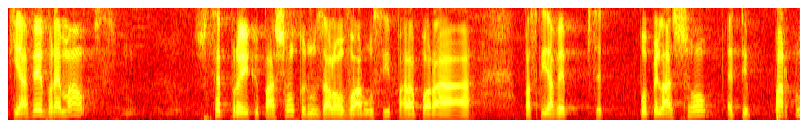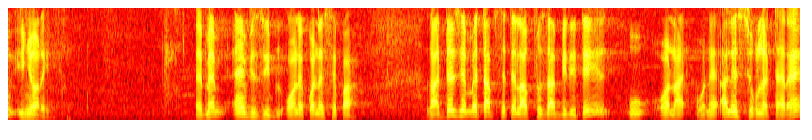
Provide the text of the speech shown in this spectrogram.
qui avaient vraiment cette préoccupation que nous allons voir aussi par rapport à... Parce qu'il y avait... Cette population était partout ignorée. Et même invisible, on ne les connaissait pas. La deuxième étape, c'était la faisabilité, où on, on, est allé sur le terrain,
